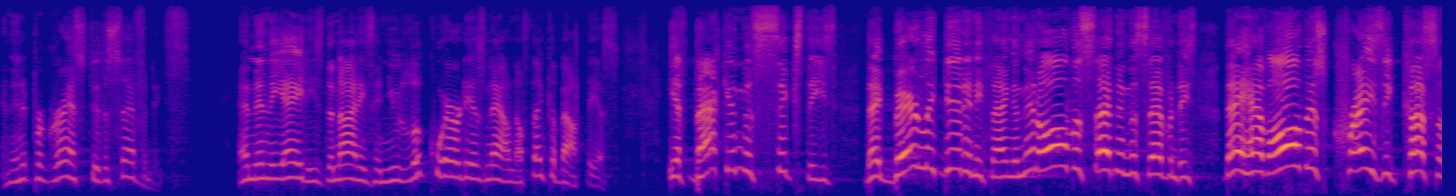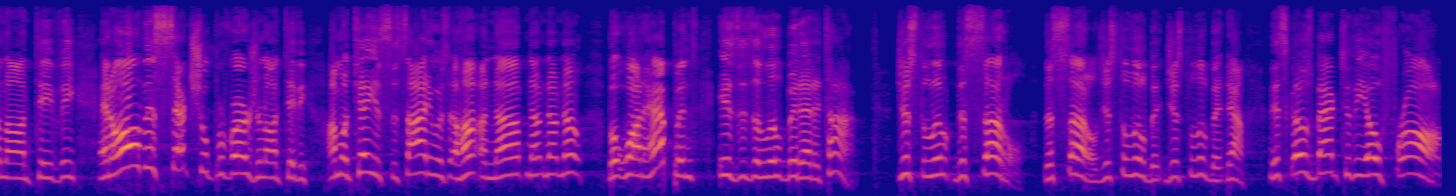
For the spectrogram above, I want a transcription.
And then it progressed to the 70s. And then the 80s, the 90s, and you look where it is now. Now think about this. If back in the 60s, they barely did anything, and then all of a sudden in the 70s, they have all this crazy cussing on TV and all this sexual perversion on TV. I'm going to tell you, society was, uh-huh, no, no, no, no. But what happens is, is a little bit at a time. Just a little, the subtle, the subtle, just a little bit, just a little bit. Now, this goes back to the old frog.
